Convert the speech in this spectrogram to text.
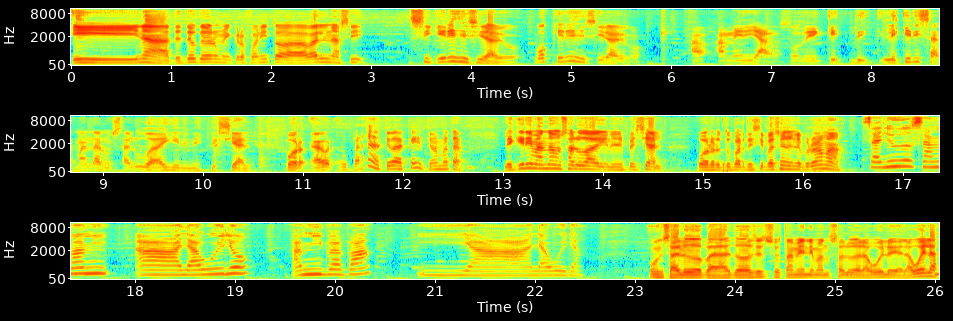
Y nada, te tengo que dar un microfonito a Valen así. Si querés decir algo, vos querés decir algo a, mediados o de que le querés mandar un saludo a alguien en especial. Por ahora, pará, te va a caer, te va a matar. ¿Le querés mandar un saludo a alguien en especial por tu participación en el programa? Saludos a mami, al abuelo, a mi papá y a la abuela. Un saludo para todos ellos. Yo también le mando un saludo al abuelo y a la abuela.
